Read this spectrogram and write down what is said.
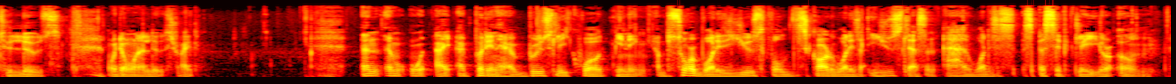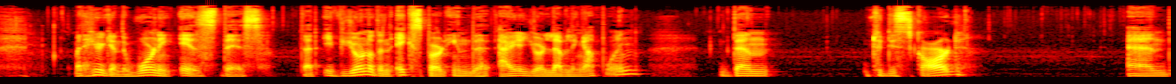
to lose. We don't want to lose, right? And, and I, I put in here Bruce Lee quote meaning absorb what is useful, discard what is useless, and add what is specifically your own. But here again, the warning is this that if you're not an expert in the area you're leveling up in, then to discard and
